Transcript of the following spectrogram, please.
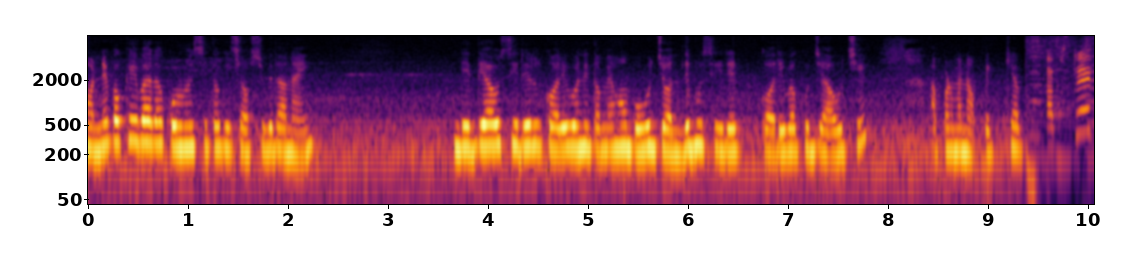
ମନେ ପକେଇବାର କୌଣସି ତ କିଛି ଅସୁବିଧା ନାହିଁ दीदी आउ सीरियल करें हाँ बहुत जल्दी मुझे सीरीयल करने को जाऊँगी आपण सब्सक्राइब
